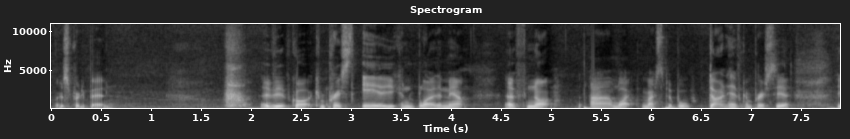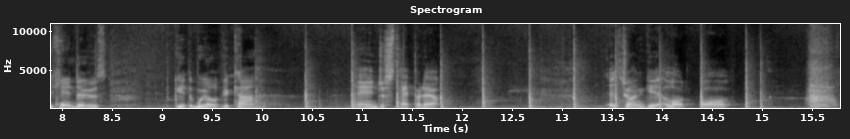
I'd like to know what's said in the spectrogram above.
But it's pretty bad. If you've got compressed air, you can blow them out. If not, um, like most people don't have compressed air, you can do is get the wheel of your car and just tap it out. It's going to get a lot of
